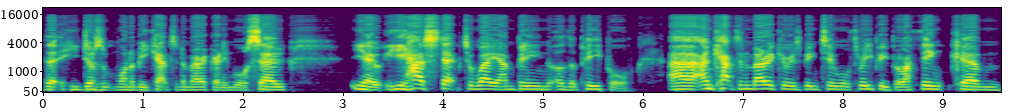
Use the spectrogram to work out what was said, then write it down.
that he doesn't want to be Captain America anymore. So, you know, he has stepped away and been other people. Uh, and Captain America has been two or three people. I think um,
